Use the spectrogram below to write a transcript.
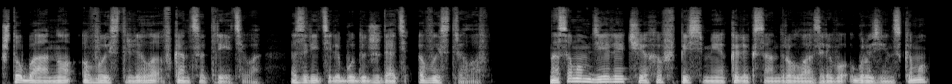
чтобы оно выстрелило в конце третьего. Зрители будут ждать выстрелов. На самом деле Чехов в письме к Александру Лазареву Грузинскому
